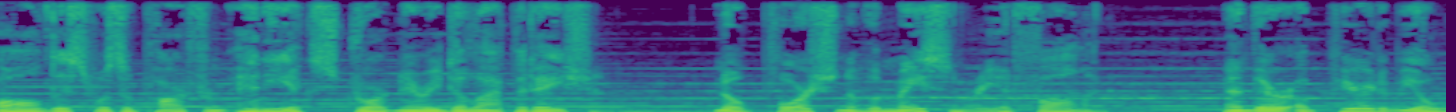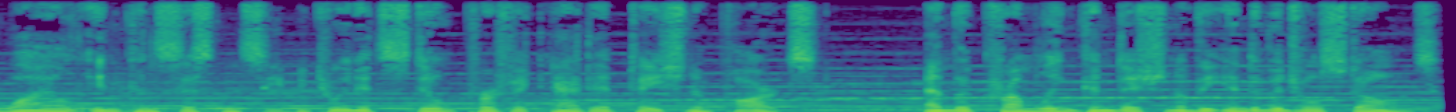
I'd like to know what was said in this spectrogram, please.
all this was apart from any extraordinary dilapidation. No portion of the masonry had fallen, and there appeared to be a wild inconsistency between its still perfect adaptation of parts and the crumbling condition of the individual stones.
